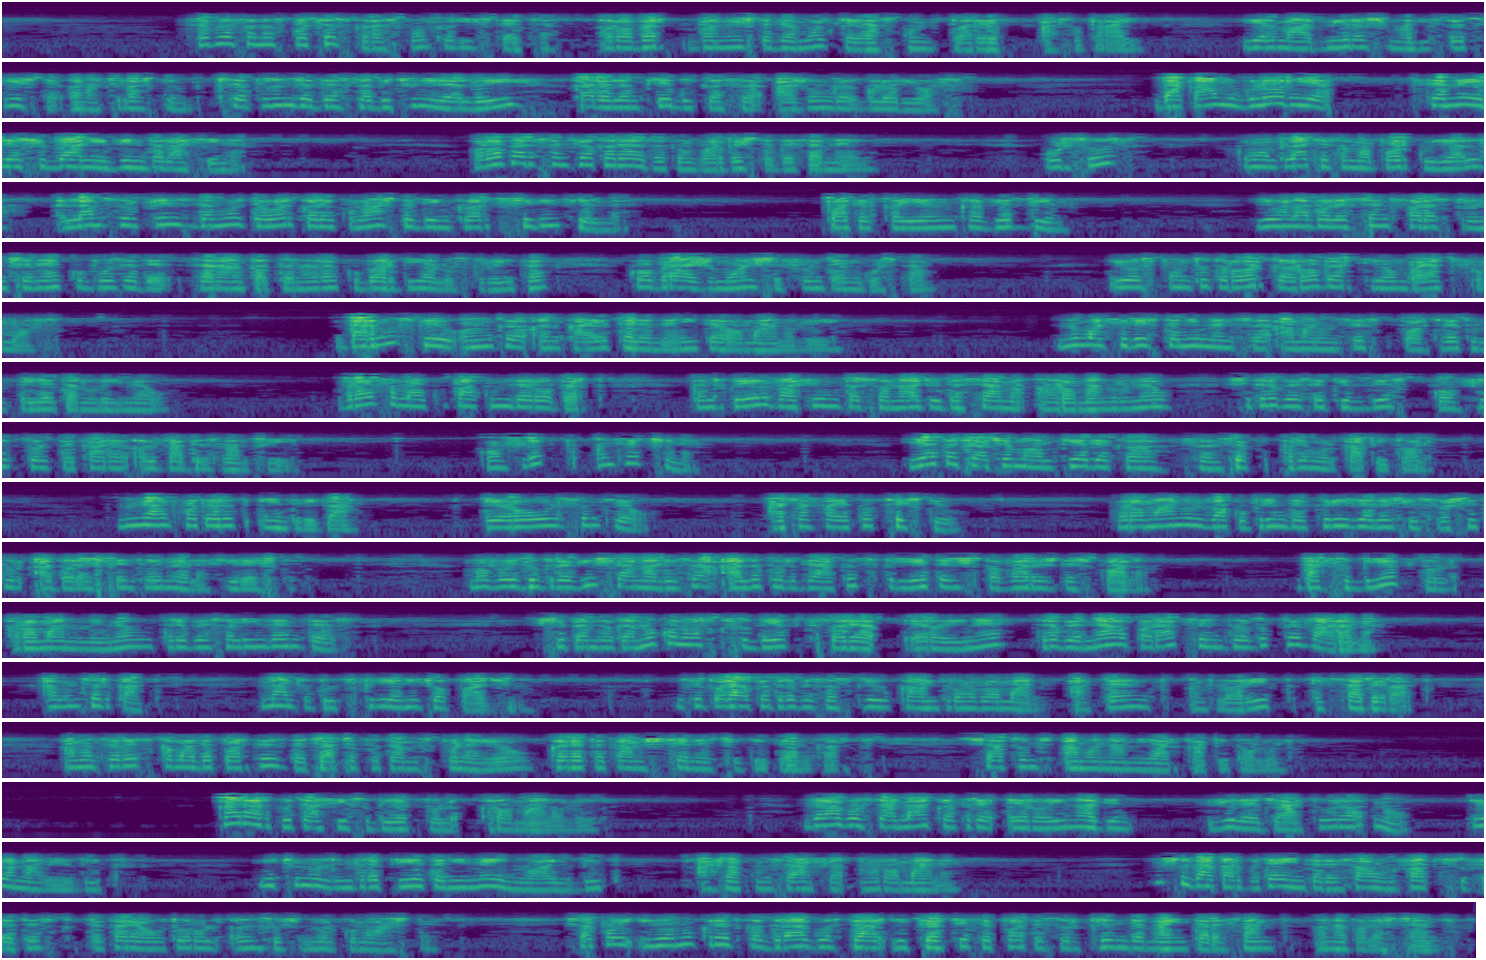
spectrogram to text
Trebuie să născocesc răspunsuri istețe. Robert bănuiește de mult că îi ascund păreri asupra ei. El mă admiră și mă disprețuiește în același timp. Se plânge de slăbiciunile lui, care îl împiedică să ajungă glorios. Dacă am glorie, femeile și banii vin de la sine. Robert se înflăcărează când vorbește de femei. Ursus, cum îmi place să mă por cu el, l-am surprins de multe ori că le cunoaște din cărți și din filme. Poate că e încă virgin. E un adolescent fără sprâncene, cu buze de țărancă tânără, cu bărbie lustruită, cu obraj moi și frunte îngustă. Eu spun tuturor că Robert e un băiat frumos. Dar nu scriu încă în caietele menite romanului. Nu mă silește nimeni să amănunțesc portretul prietenului meu. Vreau să mă ocup acum de Robert, pentru că el va fi un personaj de seamă în romanul meu și trebuie să chipzuiesc conflictul pe care îl va dezvănțui. Conflict între cine? Iată ceea ce mă împiedică să încep primul capitol. Nu mi-am hotărât intriga. Eroul sunt eu. Aceasta e tot ce știu. Romanul va cuprinde crizele și sfârșitul adolescenței mele, firește. Mă voi zugrăvi și analiza alături de atâți prieteni și tovarăși de școală. Dar subiectul romanului meu trebuie să-l inventez. Și pentru că nu cunosc subiect fără eroine, trebuie neapărat să introduc pe vara mea. Am încercat. N-am putut scrie nicio pagină. Mi se părea că trebuie să scriu ca într-un roman, atent, înflorit, exagerat. Am înțeles că mă depărtez de ceea ce puteam spune eu, că repetam scene citite în cărți. Și atunci amânam iar capitolul. Care ar putea fi subiectul romanului? Dragostea mea către eroina din vilegiatură? Nu, eu n-am iubit. Niciunul dintre prietenii mei nu a iubit, așa cum se află în romane. Nu știu dacă ar putea interesa un fapt sufletesc pe care autorul însuși nu-l cunoaște. Și apoi, eu nu cred că dragostea e ceea ce se poate surprinde mai interesant în adolescență.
